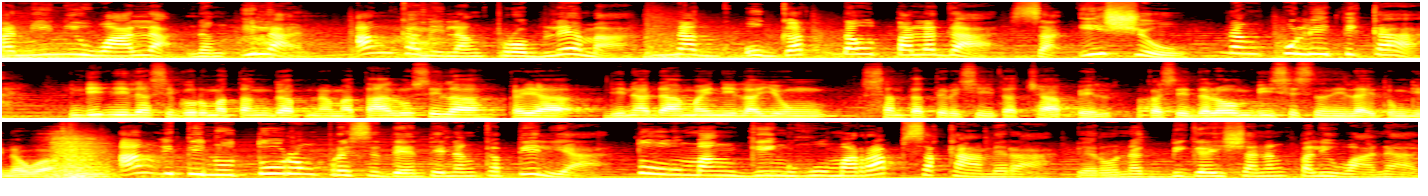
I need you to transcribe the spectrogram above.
Paniniwala ng ilan ang kanilang problema nag-ugat daw talaga sa issue ng politika. Hindi nila siguro matanggap na matalo sila, kaya dinadamay nila yung Santa Teresita Chapel. Kasi dalawang bisis na nila itong ginawa. Ang itinuturong presidente ng kapilya, tumangging humarap sa kamera pero nagbigay siya ng paliwanag.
